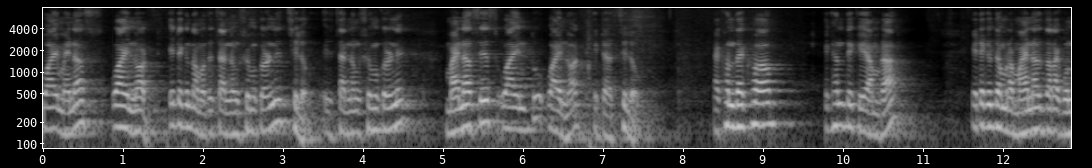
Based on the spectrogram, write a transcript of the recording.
y minus y nought এটা কিন্তু আমাদের চার নং সমীকরণে ছিল। এই চার নং সমীকরণে minus s y into y nought এটা ছিল। এখন দেখো, এখান থেকে আমরা এটা কিন্তু আমরা মাইনাস দ্বারা গুণ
